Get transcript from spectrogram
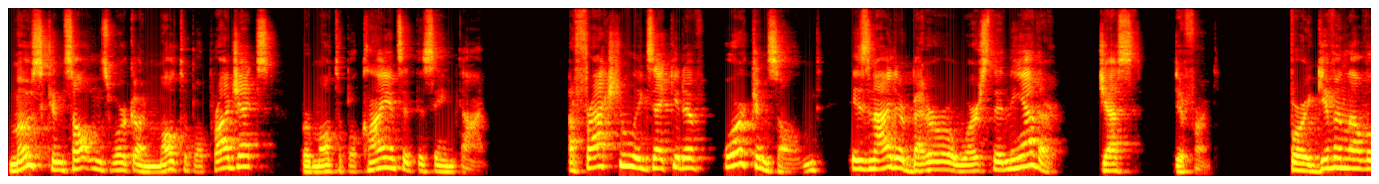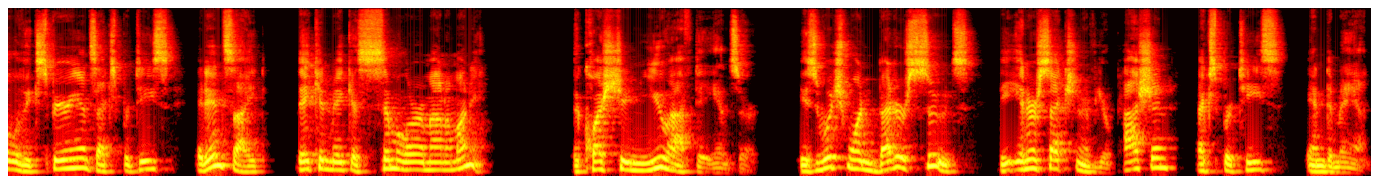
Most consultants work on multiple projects for multiple clients at the same time. A fractional executive or consultant is neither better or worse than the other, just different. For a given level of experience, expertise, and insight, they can make a similar amount of money. The question you have to answer is which one better suits the intersection of your passion, expertise, and demand.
